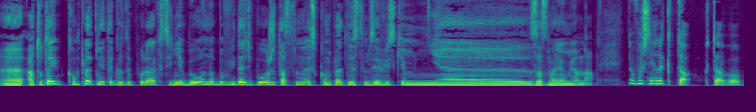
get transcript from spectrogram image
E, a tutaj kompletnie tego typu reakcji nie było, no bo widać było, że ta strona jest kompletnie z tym zjawiskiem nie zaznajomiona. No właśnie, ale kto? Kto? Bo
